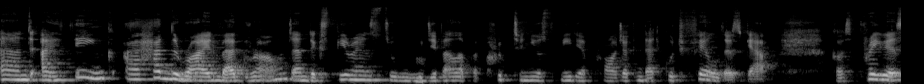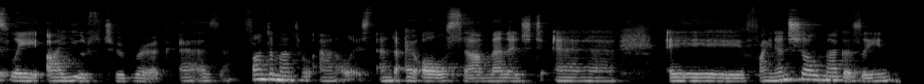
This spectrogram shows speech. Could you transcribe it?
And I think I had the right background and experience to hmm. develop a crypto news media project that could fill this gap. Because previously I used to work as a fundamental analyst and I also managed a, a financial magazine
